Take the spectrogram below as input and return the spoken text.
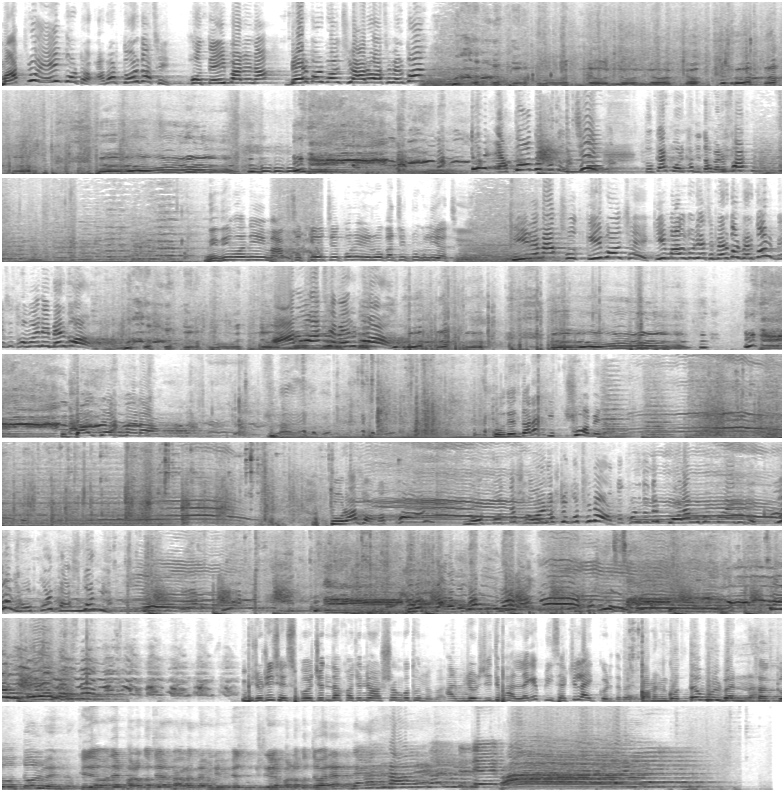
মাত্র এই কটা আবার তোর কাছে হতেই পারে না বের কর বলছি আরও আছে বের কর no, no, no, no. দিদিমণি মার্কশিট কেউ চেক করে এরও কাছে টুকলি আছে। কি রে মাকসুদ কি বলছে? কি মাল গড়ি আছে? বের কর বের কর। বেশি সময় নেই বের কর। আরও আছে বের কর। তাই স্যার ম্যাডাম। তোদের দ্বারা কিচ্ছু হবে না। শেষ পর্যন্ত দেখার জন্য অসংখ্য ধন্যবাদ। আর ভিডিওটি যদি ভালো লাগে প্লিজ একটা লাইক করে দেবেন। কমেন্ট করতেও ভুলবেন না। সাবস্ক্রাইব করতেও ভুলবেন না। যদি আমাদের ফলো করতে পারেন বাংলা গ্রামীণ ফেসবুক ফলো করতে পারেন। দেখা তাহলে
